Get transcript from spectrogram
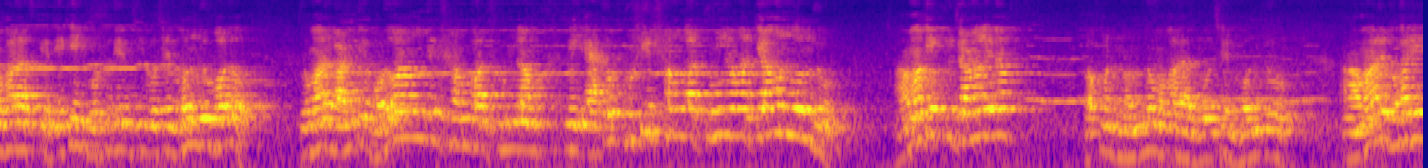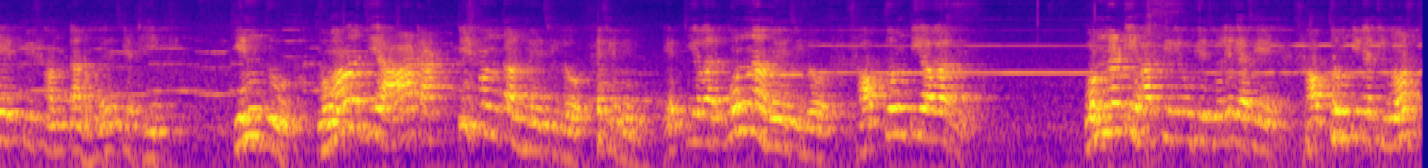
মহারাজকে দেখেই বসুদেবজি বলছেন বন্ধু বলো, তোমার বাড়িতে বড় আনন্দের সংবাদ শুনলাম। তুমি এত খুশির সংবাদ তুমি আমার কেমন বন্ধু? আমাকে একটু জানালে না? তখন নন্দ মহারাজ বলছেন, বন্ধু, আমার ঘরে একটি সন্তান হয়েছে, ঠিক। কিন্তু তোমার যে আট, আটটি সন্তান হয়েছিল, একটি আবার কন্যা হয়েছিল, সপ্তমটি আবার কন্যাটি হাত থেকে উঠে চলে গেছে। সপ্তমটি নাকি নষ্ট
